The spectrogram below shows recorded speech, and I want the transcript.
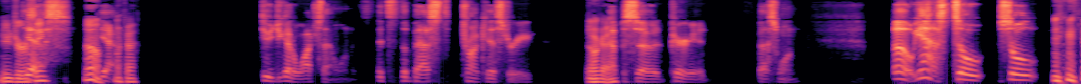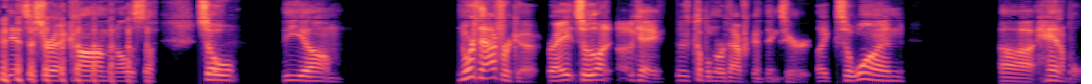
New Jersey. yes. Oh, yeah. okay, dude you got to watch that one. It's, it's the best drunk history okay. episode period. Best one oh yeah so so the ancestry.com and Com and all this stuff. So the um North Africa, right? So uh, okay, there's a couple North African things here. Like so one uh Hannibal,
